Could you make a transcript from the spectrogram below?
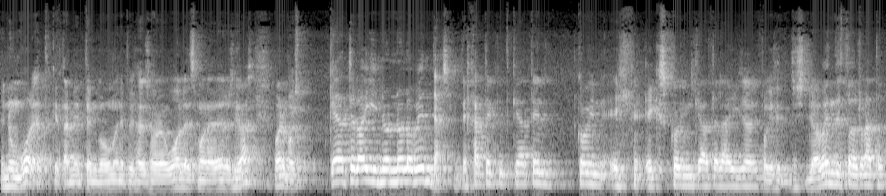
en un wallet, que también tengo un episodio sobre wallets, monederos y demás. Bueno, pues quédatelo ahí, no, no lo vendas. Déjate, quédate el coin, el Xcoin, quédatelo ahí, ¿sabes? Porque si, si lo vendes todo el rato,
